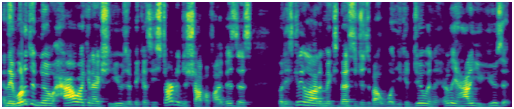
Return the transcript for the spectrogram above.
and they wanted to know how I could actually use it because he started a Shopify business, but he's getting a lot of mixed messages about what you could do and really how do you use it.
